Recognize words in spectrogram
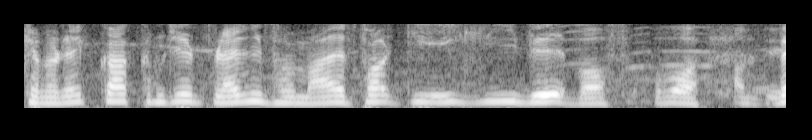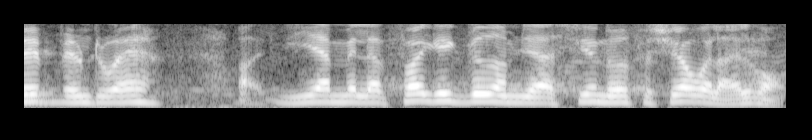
Kan man ikke godt komme til at blande for meget folk, de ikke lige ved, hvor, hvor, hvem, hvem du er? Jamen, eller folk ikke ved, om jeg siger noget for sjov eller alvor.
